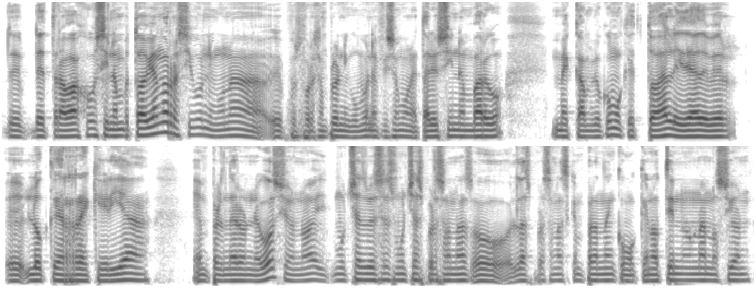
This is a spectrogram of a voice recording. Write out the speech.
de, de trabajo. Sin embargo, todavía no recibo ninguna, eh, pues, por ejemplo, ningún beneficio monetario. Sin embargo, me cambió como que toda la idea de ver eh, lo que requería emprender un negocio, ¿no? Y muchas veces muchas personas o las personas que emprenden como que no tienen una noción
